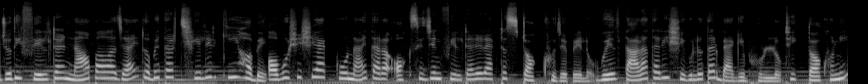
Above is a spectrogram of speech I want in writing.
যদি ফিল্টার না পাওয়া যায়, তবে তার ছেলের কি হবে? অবশেষে এক কোনায় তারা অক্সিজেন ফিল্টারের একটা স্টক খুঁজে পেল। ওয়েল তাড়াতাড়ি সেগুলো তার ব্যাগে ভরল। ঠিক তখনই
